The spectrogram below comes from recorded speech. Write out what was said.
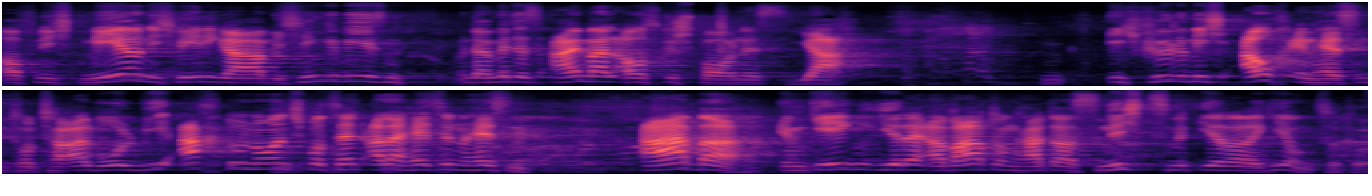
Auf nicht mehr und nicht weniger habe ich hingewiesen. Und damit es einmal ausgesprochen ist, ja, ich fühle mich auch in Hessen total wohl, wie 98% aller Hessinnen und Hessen. Aber entgegen Ihrer Erwartung hat das nichts mit Ihrer Regierung zu tun.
